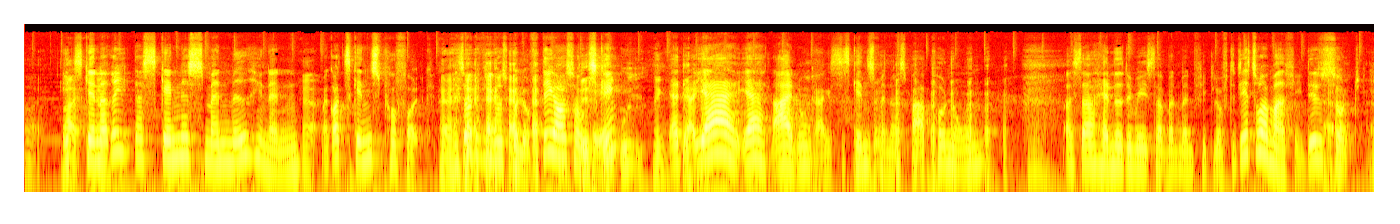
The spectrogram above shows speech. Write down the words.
Nej. Et skænderi, ja. der skændes man med hinanden. Ja. Man kan godt skændes på folk, men så er det fordi på luft. Det er også okay, det ikke? ud, ikke? Ja, ja, ja, nej, nogle gange så skændes man også bare på nogen. Og så handlede det mest om, at man fik luft. Det tror jeg er meget fint, det er ja, sundt. Ja.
